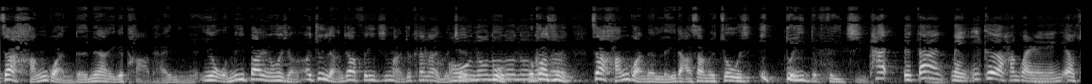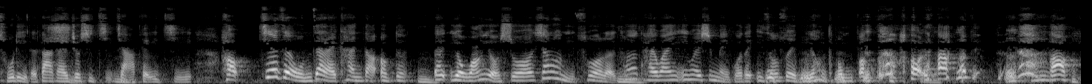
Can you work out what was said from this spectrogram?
在航管的那样一个塔台里面，因为我们一般人会想啊，就两架飞机嘛，就看到有没有接。哦，no no no no！我告诉你，在航管的雷达上面，周围是一堆的飞机。它当然每一个航管人员要处理的大概就是几架飞机。好，接着我们再来看到哦，对，呃，有网友说香龙你错了，他说台湾因为是美国的一周，所以不用通报。好了。好，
